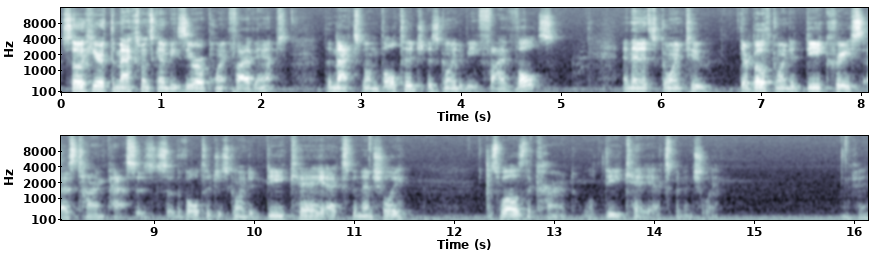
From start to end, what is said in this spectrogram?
So here at the maximum, it's going to be 0.5 amps. The maximum voltage is going to be 5 volts. And then it's going to, they're both going to decrease as time passes. So the voltage is going to decay exponentially, as well as the current will decay exponentially. Okay.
